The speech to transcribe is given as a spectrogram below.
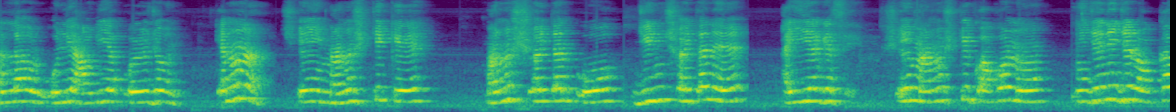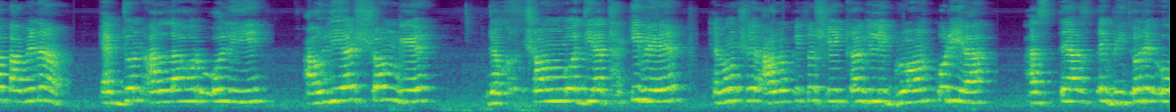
আল্লাহর ওলি আউলিয়া প্রয়োজন। কেননা সেই মানুষটিকে মানুষ শয়তান ও জিন শয়তানে আইয়া গেছে। সেই মানুষটি কখনো নিজে নিজে রক্ষা পাবে না। একজন আল্লাহর ওলি আউলিয়ার সঙ্গে যখন সঙ্গ দিয়া থাকিবে এবং সে আলোকিত শিক্ষাগুলি গ্রহণ করিয়া আস্তে আস্তে ভিতরে ও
